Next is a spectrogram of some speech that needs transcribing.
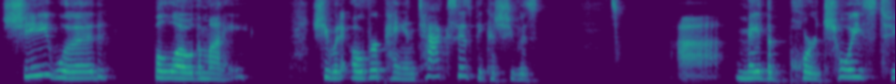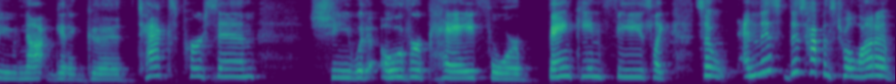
she would below the money. She would overpay in taxes because she was uh, made the poor choice to not get a good tax person. She would overpay for banking fees, like so. And this this happens to a lot of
